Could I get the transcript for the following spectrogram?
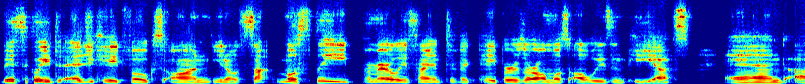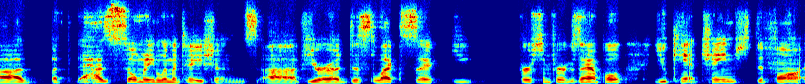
basically to educate folks on, you know, so, mostly primarily scientific papers are almost always in PDFs, and uh, but has so many limitations. Uh, if you're a dyslexic you, person, for example, you can't change the font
